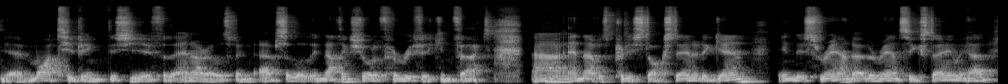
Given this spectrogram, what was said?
yeah my tipping this year for the NRL has been absolutely nothing short of horrific. In fact, uh, and that was pretty stock standard again in this round. Over round sixteen, we had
